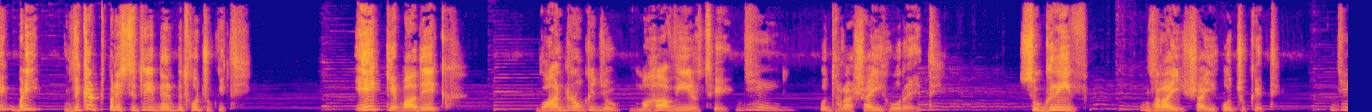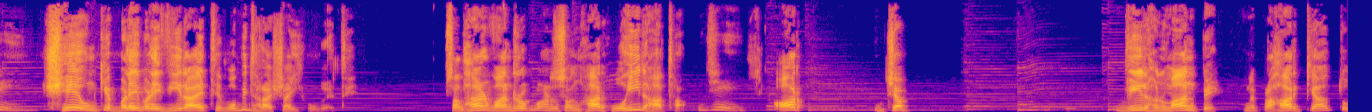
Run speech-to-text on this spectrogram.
एक बड़ी विकट परिस्थिति निर्मित हो चुकी थी। एक के बाद एक वानरों के जो महावीर थे जी। वो धराशायी हो रहे थे। सुग्रीव धराशायी हो चुके थे। जी। छह उनके बड़े बड़े वीर आए थे वो भी धराशायी हो गए थे। साधारण वानरों पर तो संहार हो ही रहा था। जी। और जब वीर हनुमान पे उन्हें प्रहार किया तो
